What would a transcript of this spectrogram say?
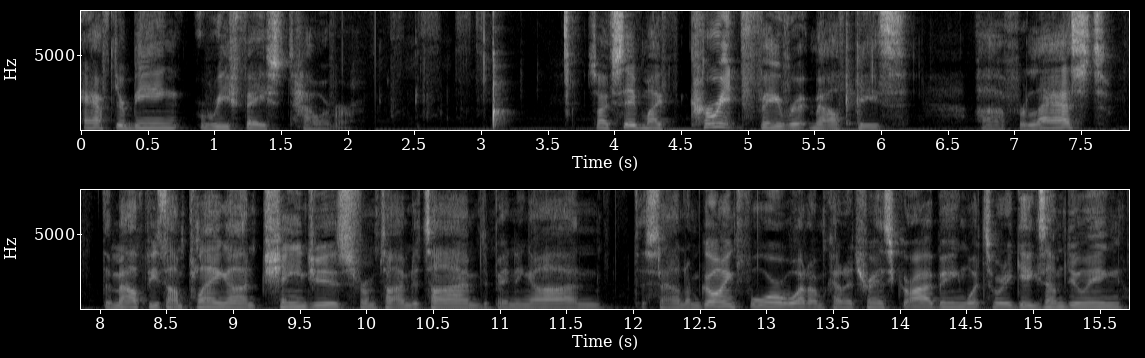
after being refaced, however. So I've saved my current favorite mouthpiece uh, for last. The mouthpiece I'm playing on changes from time to time, depending on the sound I'm going for, what I'm kind of transcribing, what sort of gigs I'm doing,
